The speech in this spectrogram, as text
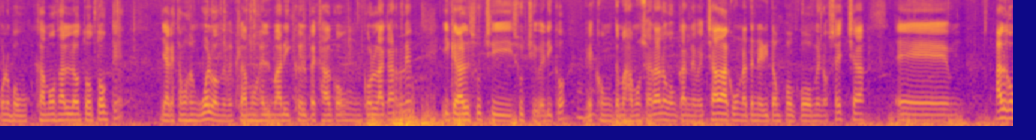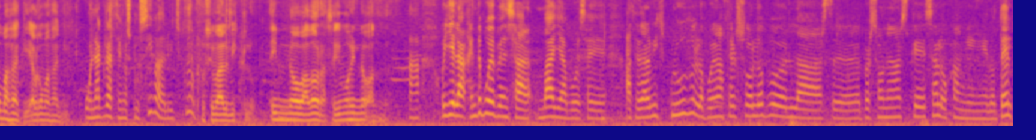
Bueno, pues buscamos darle otro toque ya que estamos en Huelva, donde mezclamos el marisco y el pescado con, la carne, y crear el sushi, sushi ibérico, que es con temas jamón serrano, con carne mechada, con una tenerita un poco menos hecha. Eh, algo más de aquí, algo más de aquí. Una creación exclusiva del Beach Club. Exclusiva del Beach Club. Innovadora, seguimos innovando. Oye, la gente puede pensar, vaya, pues eh, acceder al Beach Club lo pueden hacer solo por las eh, personas que se alojan en el hotel.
